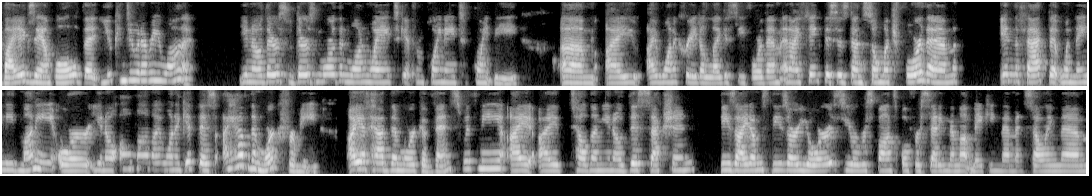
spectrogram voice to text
by example that you can do whatever you want. You know there's there's more than one way to get from point a to point b. Um, i i want to create a legacy for them and i think this has done so much for them in the fact that when they need money or, you know, oh, mom, I want to get this, I have them work for me. I have had them work events with me. I, I tell them, you know, this section, these items, these are yours. You're responsible for setting them up, making them, and selling them.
